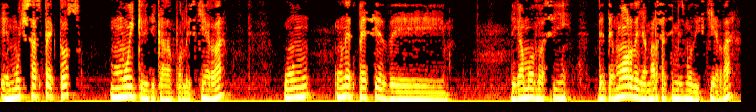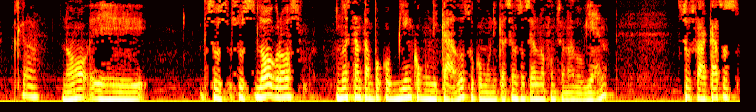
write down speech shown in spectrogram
en muchos aspectos muy criticada por la izquierda, un, una especie de, digámoslo así, de temor de llamarse a sí mismo de izquierda, Claro. ¿no? Eh, sus, sus logros no están tampoco bien comunicados, su comunicación social no ha funcionado bien, sus fracasos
